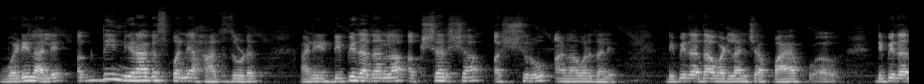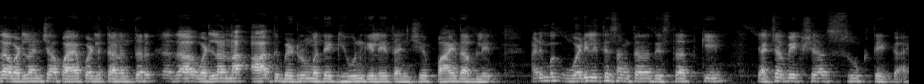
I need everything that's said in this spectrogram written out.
वडील आले अगदी निरागसपणे हात जोडत आणि डी पी दादांना अक्षरशः अश्रू अनावर झाले. डी पी दादा वडिलांच्या पाया डी पी दादा वडिलांच्या पाया पडले. त्यानंतर दादा वडिलांना आत बेडरूममध्ये घेऊन गेले त्यांचे पाय दाबले. आणि मग वडील इथे सांगताना दिसतात की याच्यापेक्षा सुख ते काय?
